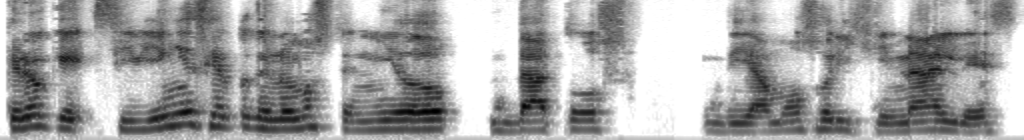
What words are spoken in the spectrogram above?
creo que si bien es cierto que no hemos tenido datos, digamos, originales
